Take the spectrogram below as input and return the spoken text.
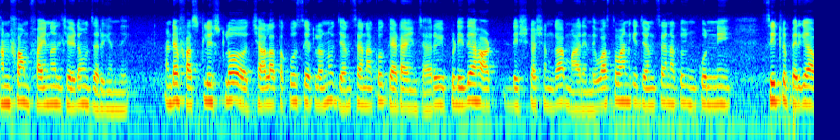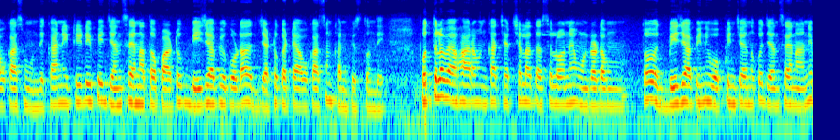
కన్ఫామ్ ఫైనల్ చేయడం జరిగింది. అంటే ఫస్ట్ లిస్ట్లో చాలా తక్కువ సీట్లను జనసేనకు కేటాయించారు. ఇప్పుడు ఇదే హాట్ డిస్కషన్గా మారింది. వాస్తవానికి జనసేనకు ఇంకొన్ని సీట్లు పెరిగే అవకాశం ఉంది. కానీ టీడీపీ జనసేనతో పాటు బీజేపీ కూడా జట్టు కట్టే అవకాశం కనిపిస్తుంది. పొత్తుల వ్యవహారం ఇంకా చర్చల దశలోనే ఉండడంతో బీజేపీని ఒప్పించేందుకు జనసేనాని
